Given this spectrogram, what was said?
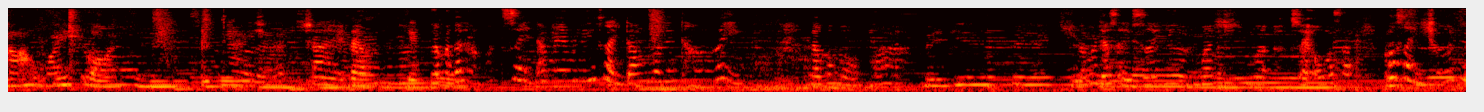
ขาวไว้ก่อนง่ายใช่ใช่แต่แล้วมันก็ถามว่าใส่ดำไหมวันนี้ใส่ดำวันเลนไทน์ แล้วก็บอกว่าแล้วมันจะใส่เสื้อยืดมาใส่โอเวอร์ไซส์ก็ใส่เชิ้ตไป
